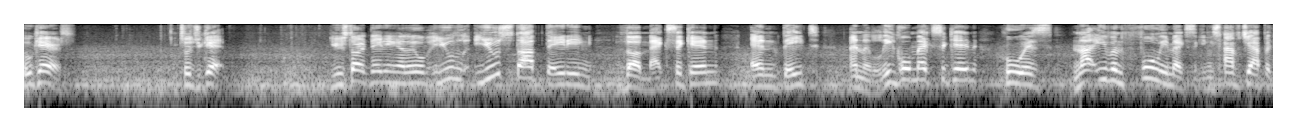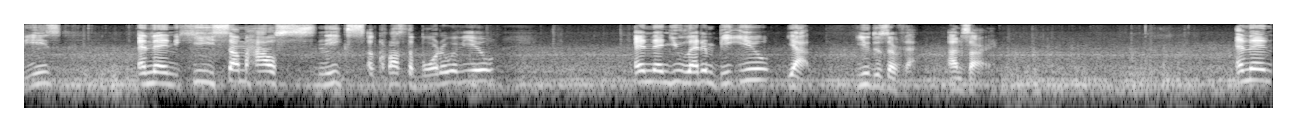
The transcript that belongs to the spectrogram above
Who cares? That's what you get. You start dating a little. You you stop dating the Mexican and date an illegal Mexican who is not even fully Mexican, he's half Japanese, and then he somehow sneaks across the border with you, and then you let him beat you, yeah, you deserve that. I'm sorry. And then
